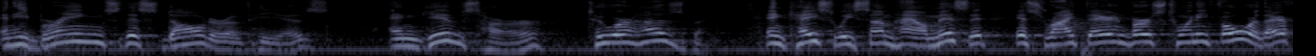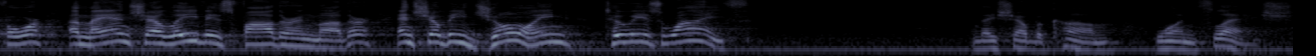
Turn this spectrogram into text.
And he brings this daughter of his and gives her to her husband. In case we somehow miss it, it's right there in verse 24. Therefore, a man shall leave his father and mother and shall be joined to his wife, and they shall become one flesh.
